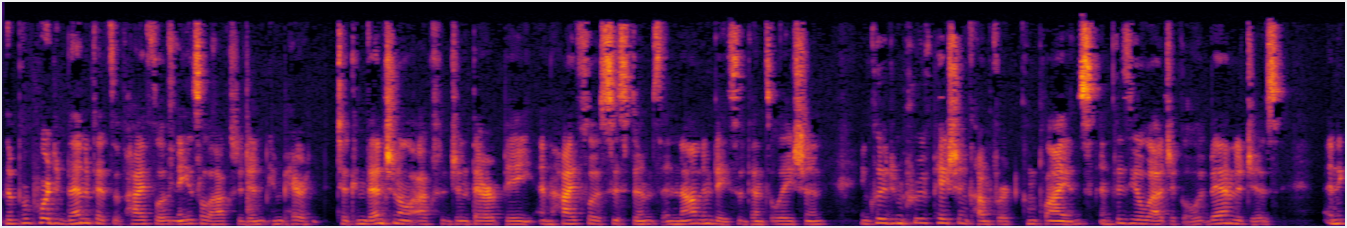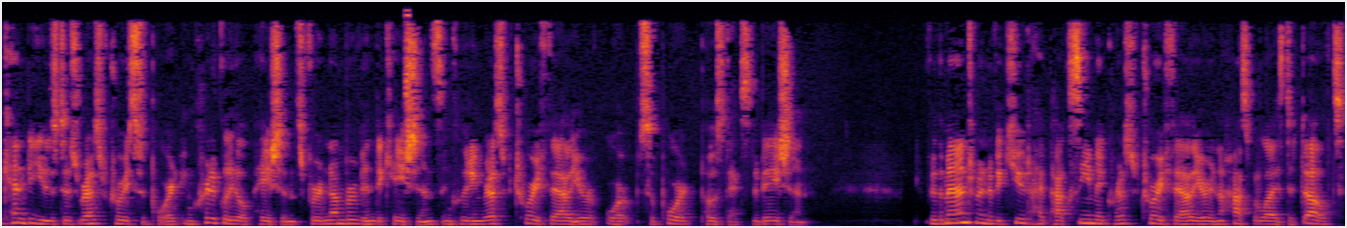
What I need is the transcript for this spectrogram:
The purported benefits of high flow nasal oxygen compared to conventional oxygen therapy and high flow systems and non invasive ventilation include improved patient comfort, compliance, and physiological advantages, and it can be used as respiratory support in critically ill patients for a number of indications, including respiratory failure or support post extubation. For the management of acute hypoxemic respiratory failure in hospitalized adults,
